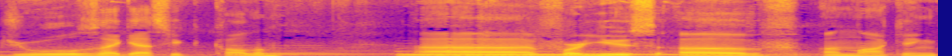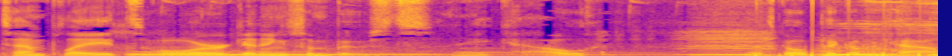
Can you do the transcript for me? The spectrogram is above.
jewels, I guess you could call them, uh, for use of unlocking templates or getting some boosts. Hey, cow. Let's go pick up a cow.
